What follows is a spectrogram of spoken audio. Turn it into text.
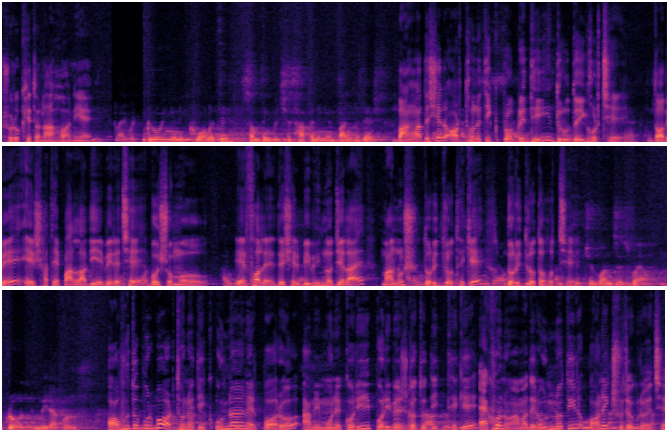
সুরক্ষিত না হওয়া নিয়ে. বাংলাদেশের অর্থনৈতিক প্রবৃদ্ধি দ্রুতই ঘটছে তবে এর সাথে পাল্লা দিয়ে বেড়েছে বৈষম্য এর ফলে দেশের বিভিন্ন জেলায় মানুষ দরিদ্র থেকে দরিদ্রত হচ্ছে। অভূতপূর্ব অর্থনৈতিক উন্নয়নের পরও আমি মনে করি পরিবেশগত দিক থেকে এখনও আমাদের উন্নতির অনেক সুযোগ রয়েছে।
